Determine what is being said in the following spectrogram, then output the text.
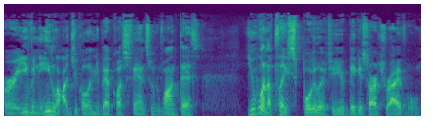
or even illogical Olympiacos fans would want this. You want to play spoiler to your biggest arch rival.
